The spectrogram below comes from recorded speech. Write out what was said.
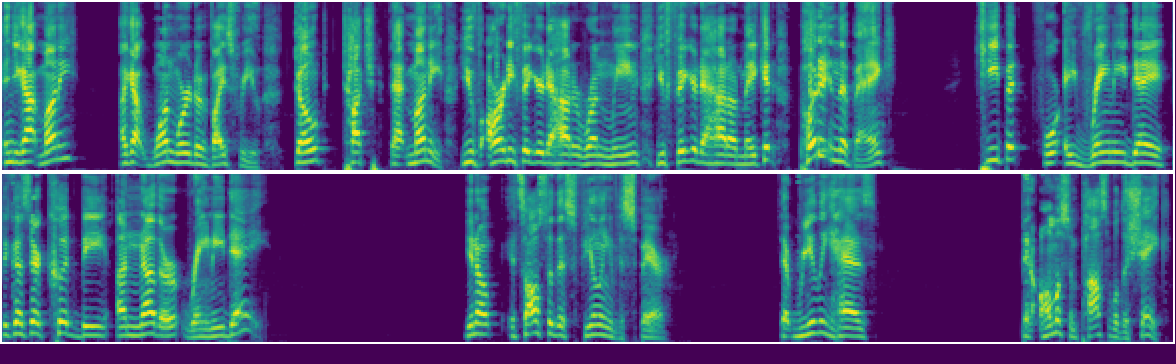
and you got money, I got one word of advice for you. Don't touch that money. You've already figured out how to run lean. You figured out how to make it. Put it in the bank Keep it for a rainy day because there could be another rainy day. You know, it's also this feeling of despair that really has been almost impossible to shake.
